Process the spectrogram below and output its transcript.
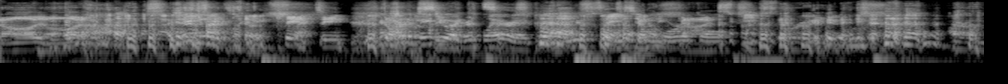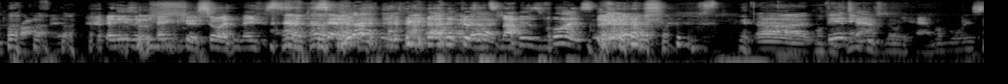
oh, yeah, I should've yeah. chanting. I should made you a cleric. Yeah, you're just like some kind of oracle. God speaks through our own prophet. and he's a Kenku, so it makes sense. Oh Because gosh. it's not his voice. Uh, Well, if you fantastic. really have a voice,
